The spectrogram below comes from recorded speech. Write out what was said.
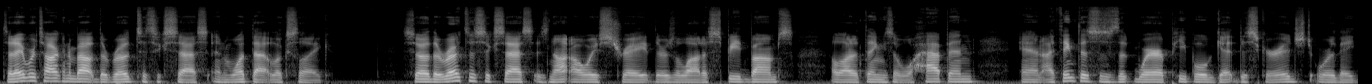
Today, we're talking about the road to success and what that looks like. So, the road to success is not always straight, there's a lot of speed bumps, a lot of things that will happen, and I think this is where people get discouraged or they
